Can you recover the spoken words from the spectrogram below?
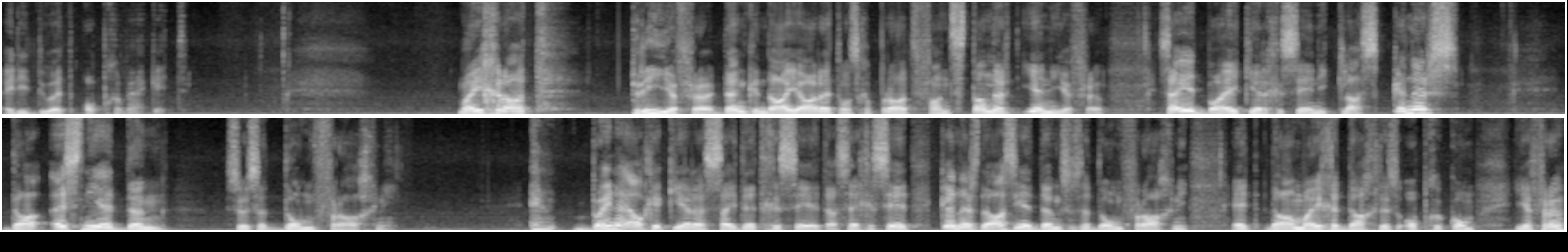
uit die dood opgewek het. My graad 3 juffrou, dink in daai jare het ons gepraat van standaard 1 juffrou. Sy het baie keer gesê in die klas: "Kinders, daar is nie 'n ding soos 'n dom vraag nie." En byna elke keer as sy dit gesê het, as sy gesê het: "Kinders, daar's nie 'n ding soos 'n dom vraag nie," het daar my gedagtes opgekom. Juffrou,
